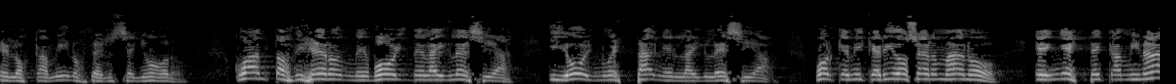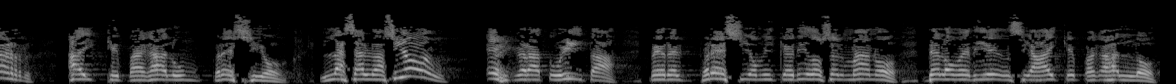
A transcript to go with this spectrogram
en los caminos del Señor? ¿Cuántos dijeron me voy de la iglesia y hoy no están en la iglesia? Porque mi queridos hermanos, en este caminar hay que pagar un precio. La salvación es gratuita, pero el precio, mis queridos hermanos, de la obediencia hay que pagarlo.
